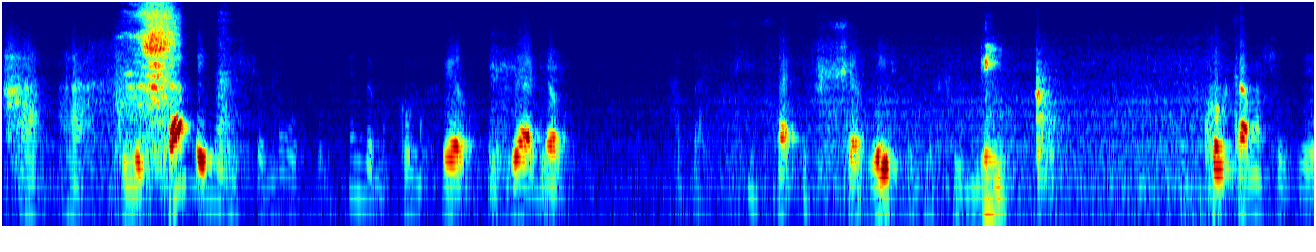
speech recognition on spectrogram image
החלוקה בין הנשמות, ולכן במקום אחר, זה אגב הבסיס האפשרי היחידי, כל כמה שזה,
